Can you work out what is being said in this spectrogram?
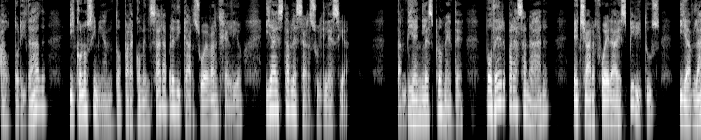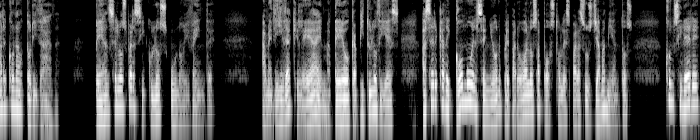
autoridad y conocimiento para comenzar a predicar su evangelio y a establecer su iglesia. También les promete poder para sanar, echar fuera espíritus y hablar con autoridad. Véanse los versículos 1 y 20. A medida que lea en Mateo capítulo 10 acerca de cómo el Señor preparó a los apóstoles para sus llamamientos, considere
